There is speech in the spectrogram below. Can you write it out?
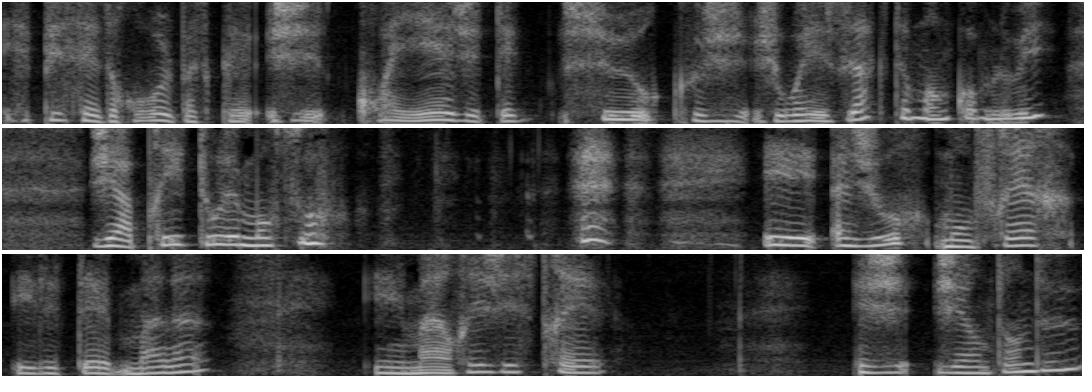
Et puis c'est drôle parce que je croyais, j'étais sûre que je jouais exactement comme lui. J'ai appris tous les morceaux. Et un jour, mon frère, il était malin, il m'a enregistré. J'ai entendu.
